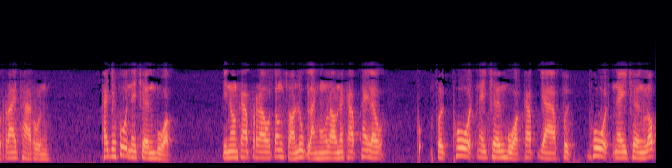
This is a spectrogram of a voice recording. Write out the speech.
ดร้ายทารุณเขาจะพูดในเชิงบวก พี่น้องครับ เราต้องสอนลูกหลานของเรานะครับ ให้เราฝึกพูดในเชิงบวกครับ อย่าฝึกพูดในเชิงลบ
